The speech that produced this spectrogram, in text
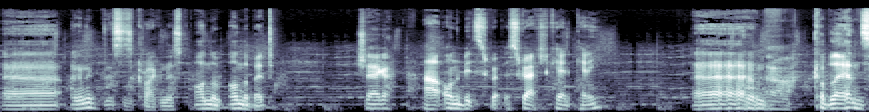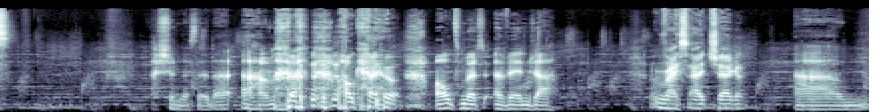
Uh, I'm gonna. This is cracking this on the on the bit. Shagger. Uh, on the bit scr- scratched Ken- Kenny. Um, Oh, Koblenz. I shouldn't have said that. Um, I'll go Ultimate Avenger. race eight, Shagger. Um,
